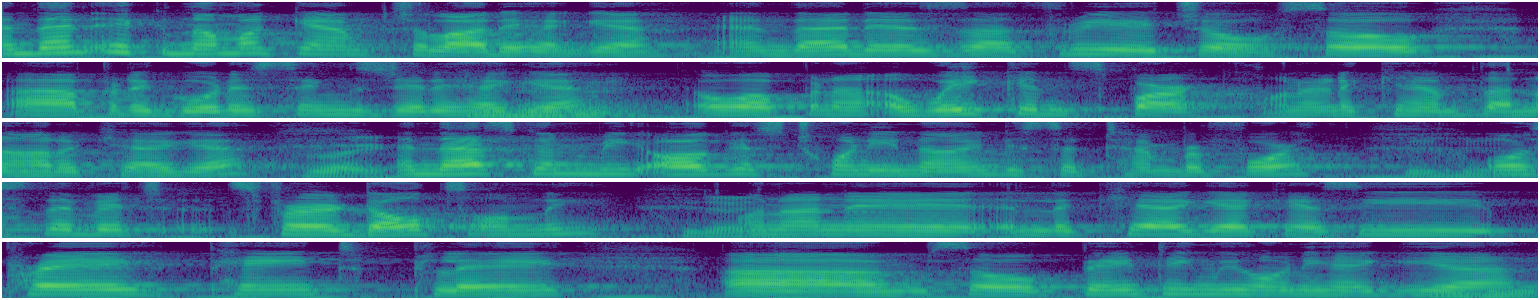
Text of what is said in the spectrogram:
and then ਇੱਕ ਨਵਾਂ camp ਚਲਾ ਰਹੇ ਹੈਗੇ that is uh, 3HO so uh, ਆਪਣੇ ਗੋੜੇ ਸਿੰਘ ਜਿਹੜੇ ਹੈਗੇ ਉਹ ਆਪਣਾ awaken spark ਉਹਨਾਂ ਨੇ camp ਦਾ ਨਾਮ ਰੱਖਿਆ ਹੈਗਾ Right. and that's going to August 29 to September 4th. Mm-hmm. is for adults only. Yeah. On ane lekiage kasi pray, paint, play. Um, so painting we honi hagia. Mm-hmm.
